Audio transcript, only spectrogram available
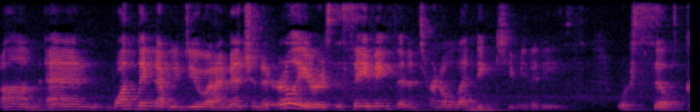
Um, and one thing that we do, and I mentioned it earlier, is the Savings and Internal Lending Communities, or SILC.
